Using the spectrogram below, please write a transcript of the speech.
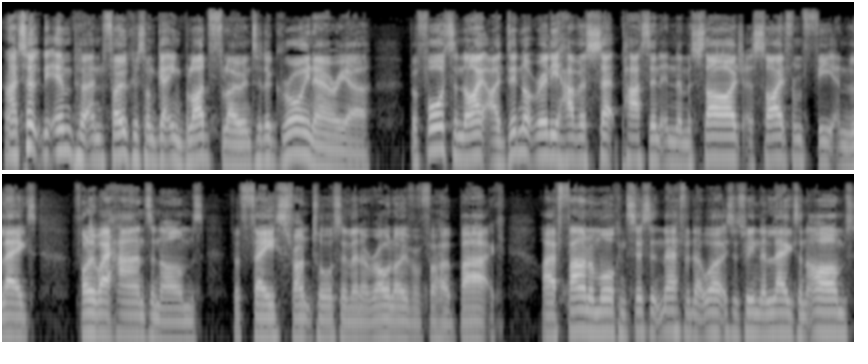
and I took the input and focused on getting blood flow into the groin area. Before tonight, I did not really have a set pattern in the massage aside from feet and legs, followed by hands and arms, the face, front torso, and then a rollover for her back. I have found a more consistent method that works between the legs and arms.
